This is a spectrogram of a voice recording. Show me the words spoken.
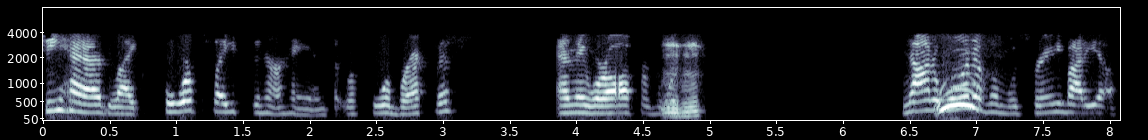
she had like four plates in her hands that were for breakfast and they were all for. Mhm. Not a one of them was for anybody else.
